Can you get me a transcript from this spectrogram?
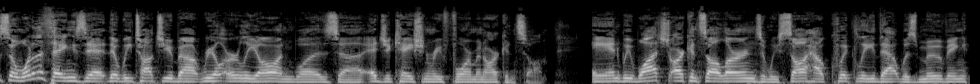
So one of the things that, that we talked to you about real early on was uh, education reform in Arkansas. And we watched Arkansas Learns and we saw how quickly that was moving.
